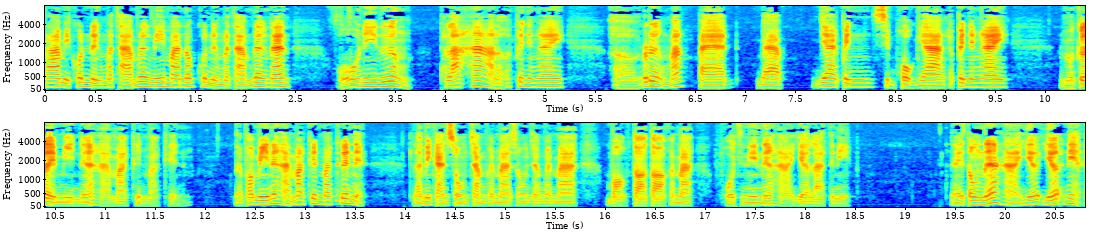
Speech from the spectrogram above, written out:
พรามอีกคนหนึ่งมาถามเรื่องนี้มานพคนหนึ่งมาถามเรื่องนั้น โอ้นี่เรื่องพละห้าเหรอเป็นยังไงเอ่อเรื่องมรรคแปดแบบแยกเป็น 16 อย่างเป็นยังไง มันก็เลยมีเนื้อหามากขึ้นมากขึ้นแต่พอมีเนื้อหามากขึ้นมากขึ้นเนี่ย แล้วมีการทรงจำกันมาทรงจำกันมา บอกต่อๆกันมาโหทีนี้เนื้อหาเยอะละทีนี้ ในตรงเนื้อหาเยอะๆเนี่ย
